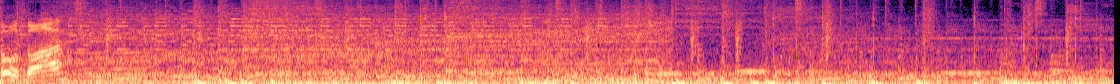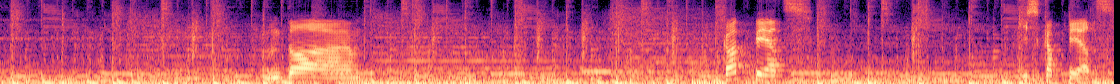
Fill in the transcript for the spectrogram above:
Туда. Да. Капець. Якийсь капець.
